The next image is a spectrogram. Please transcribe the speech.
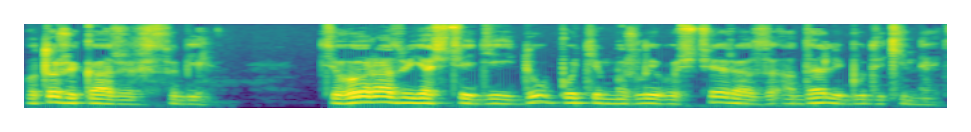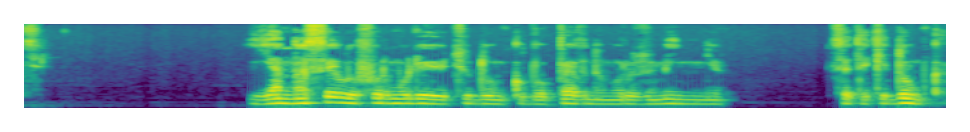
Отож і кажеш собі, цього разу я ще дійду, потім, можливо, ще раз, а далі буде кінець. Я на силу формулюю цю думку, бо в певному розумінні це таки думка.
